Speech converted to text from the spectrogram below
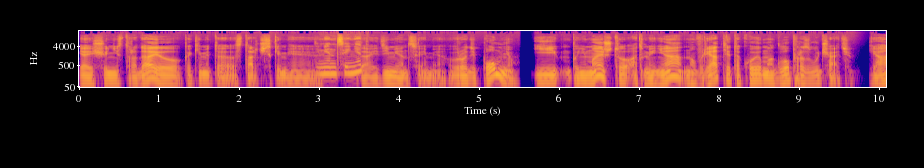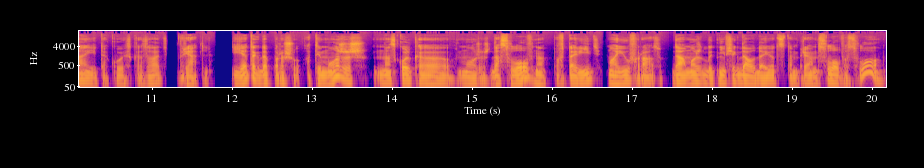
я еще не страдаю какими-то старческими... Деменции нет? Да, и деменциями. Вроде помню, и понимаю, что от меня, ну, вряд ли такое могло прозвучать. Я и такое сказать вряд ли. И я тогда прошу, а ты можешь, насколько можешь, дословно повторить мою фразу? Да, может быть, не всегда удается там прям слово-слово,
